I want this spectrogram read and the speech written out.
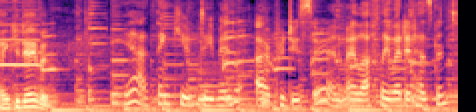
Thank you, David. Yeah, thank you, David, our producer and my lawfully wedded husband.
